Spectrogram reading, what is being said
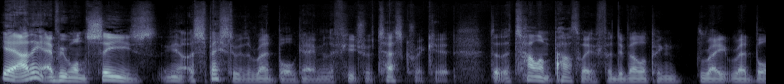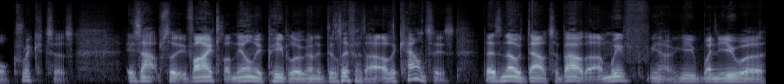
Yeah, I think everyone sees, you know, especially with the red ball game and the future of Test cricket, that the talent pathway for developing great red ball cricketers is absolutely vital, and the only people who are going to deliver that are the counties. There's no doubt about that. And we've, you know, you when you were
